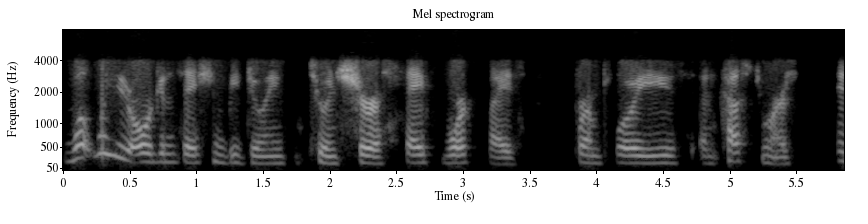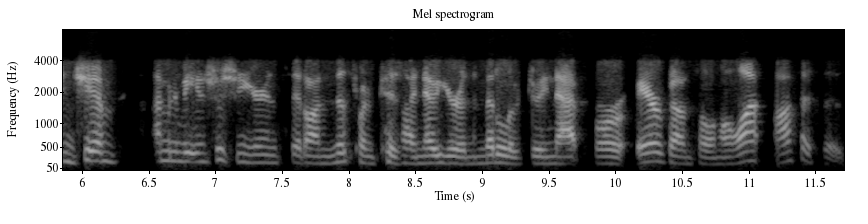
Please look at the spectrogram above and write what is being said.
what will your organization be doing to ensure a safe workplace for employees and customers? And Jim, I'm going to be interested in your insight on this one because I know you're in the middle of doing that for Aragon's own offices.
